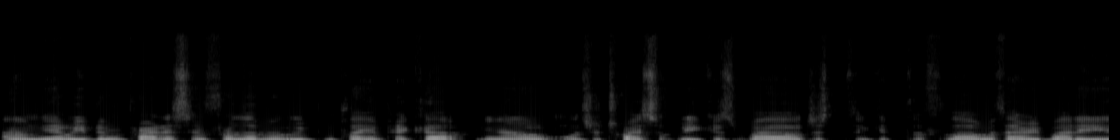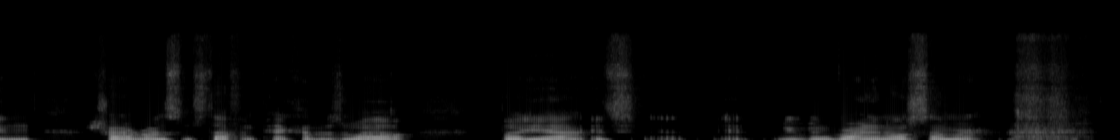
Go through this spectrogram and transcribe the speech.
um, yeah, we've been practicing for a little bit. We've been playing pickup, you know, once or twice a week as well, just to get the flow with everybody and try to run some stuff in pickup as well. But yeah, it's it, it, we've been grinding all summer.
